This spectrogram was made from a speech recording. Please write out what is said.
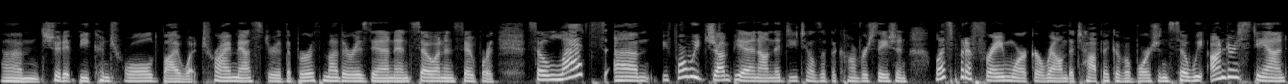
um, should it be controlled by what trimester the birth mother is in, and so on and so forth. So let's, um, before we jump in on the details of the conversation, let's put a framework around the topic of abortion so we understand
